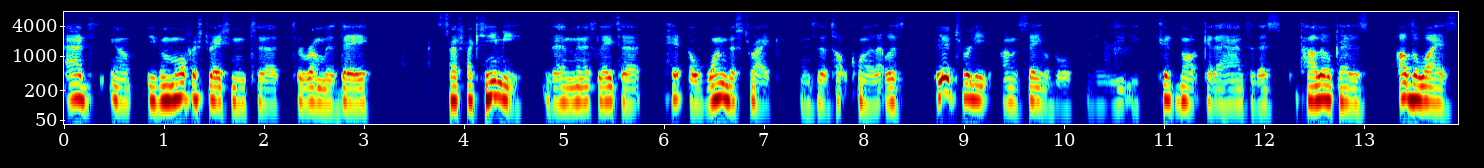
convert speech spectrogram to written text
add, you know, even more frustration to, to Roma's day, Achraf Hakimi then minutes later hit a wonder strike into the top corner that was literally unsavable. I mean, you, you, could not get a hand to this. Pau Lopez otherwise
